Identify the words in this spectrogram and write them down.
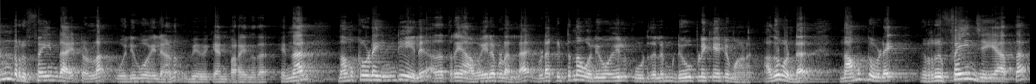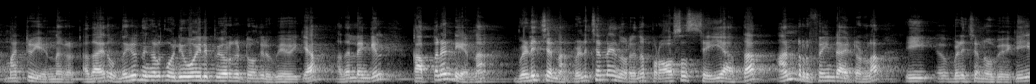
അൺറിഫൈൻഡ് ആയിട്ടുള്ള ഒലിവ് ഓയിലാണ് ഉപയോഗിക്കാൻ പറയുന്നത്. എന്നാൽ നമുക്കിവിടെ ഇന്ത്യയിൽ അത് അത്രയും അവൈലബിൾ അല്ല. ഇവിടെ കിട്ടുന്ന ഒലിവ് ഓയിൽ കൂടുതലും ഡ്യൂപ്ലിക്കേറ്റുമാണ് അതുകൊണ്ട് നമുക്കിവിടെ റിഫൈൻ ചെയ്യാത്ത മറ്റു എണ്ണകൾ അതായത് ഒന്നുകിൽ നിങ്ങൾക്ക് ഒലിവ് ഓയിൽ പ്യുവർ കിട്ടുമെങ്കിൽ ഉപയോഗിക്കാം അതല്ലെങ്കിൽ കപ്പലണ്ടി എണ്ണ വെളിച്ചെണ്ണ വെളിച്ചെണ്ണ എന്ന് പറയുന്ന പ്രോസസ്സ് ചെയ്യാത്ത അൺറിഫൈൻഡ് ആയിട്ടുള്ള ഈ വെളിച്ചെണ്ണ ഉപയോഗിക്കുക. ഈ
